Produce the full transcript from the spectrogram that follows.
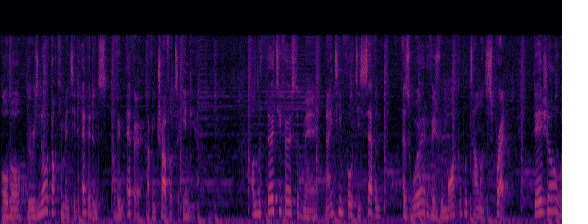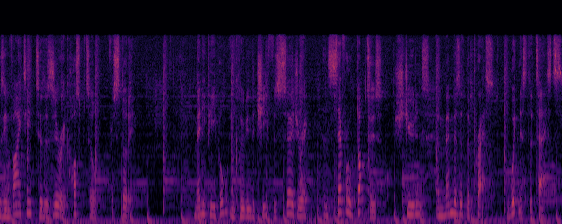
although there is no documented evidence of him ever having travelled to India. On the 31st of May 1947, as word of his remarkable talent spread, Dajo was invited to the Zurich hospital for study. Many people, including the chief of surgery and several doctors, students and members of the press, witnessed the tests.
